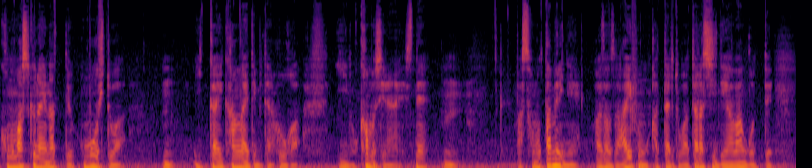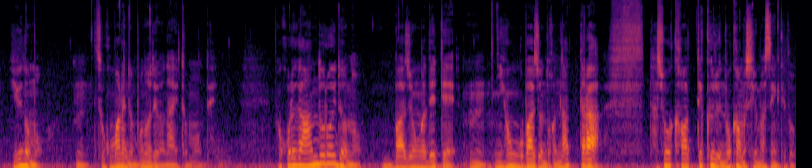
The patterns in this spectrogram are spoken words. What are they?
好ましくないなって思う人は、うん、一回考えてみた方がいいのかもしれないですね。うんまあ、そのためにねわざわざ iPhone を買ったりとか新しい電話番号っていうのも、うん、そこまでのものではないと思うんで、まあ、これが Android のバージョンが出て、うん、日本語バージョンとかになったら多少変わってくるのかもしれませんけど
